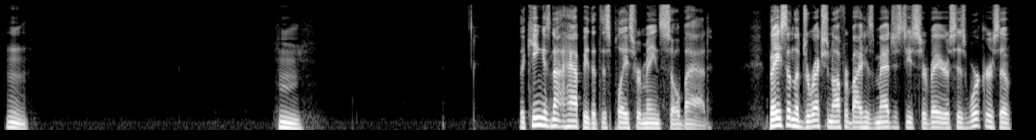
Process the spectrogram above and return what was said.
Hmm. Hmm. The king is not happy that this place remains so bad. Based on the direction offered by His Majesty's surveyors, his workers have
